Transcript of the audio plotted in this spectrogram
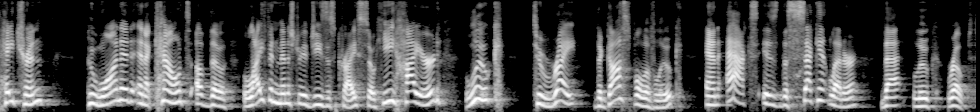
patron who wanted an account of the life and ministry of Jesus Christ. So he hired Luke to write the Gospel of Luke, and Acts is the second letter that Luke wrote.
